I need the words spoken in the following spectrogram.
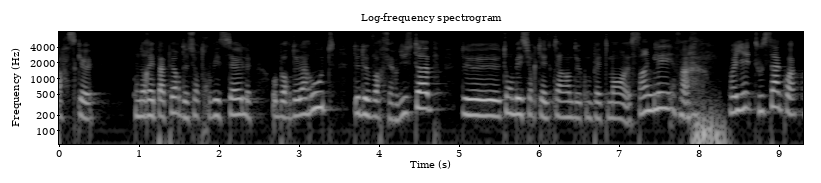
Parce que on n'aurait pas peur de se retrouver seul au bord de la route, de devoir faire du stop, de tomber sur quelqu'un de complètement cinglé. Vous voyez, tout ça, quoi.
